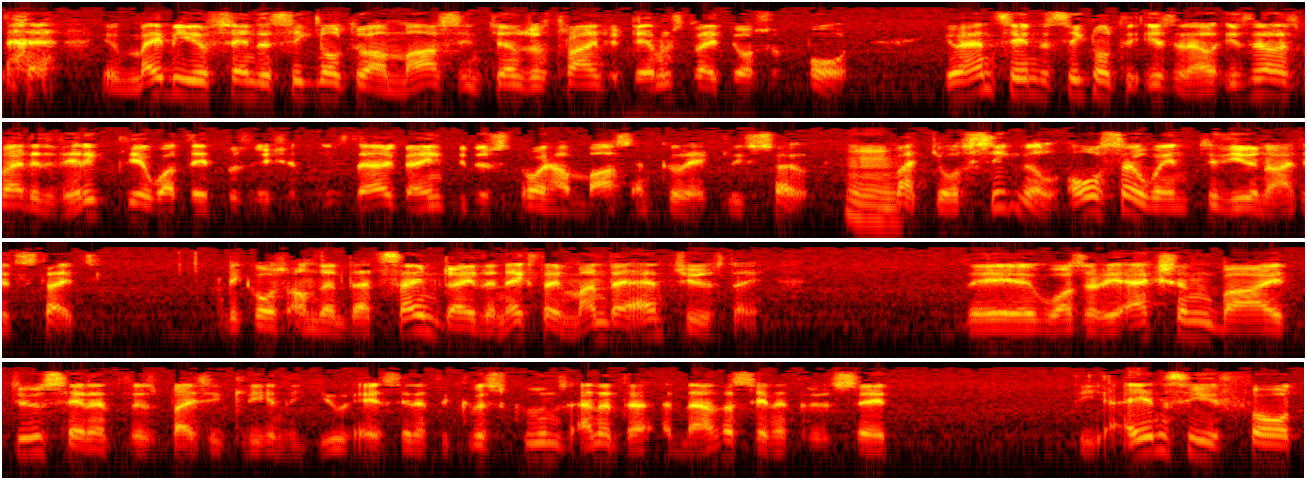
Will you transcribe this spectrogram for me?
Maybe you've sent a signal to Hamas in terms of trying to demonstrate your support. You haven't sent a signal to Israel. Israel has made it very clear what their position is. They are going to destroy Hamas and correctly so. Mm. But your signal also went to the United States. Because on the, that same day, the next day, Monday and Tuesday, there was a reaction by two senators basically in the US, Senator Chris Coons and another senator who said the ANC thought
